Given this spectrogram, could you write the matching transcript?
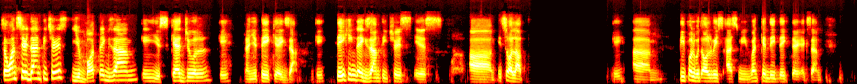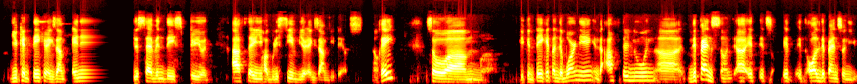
so once you're done, teachers, you bought the exam. Okay, you schedule. Okay, then you take your exam. Okay, taking the exam, teachers, is um, it's all up. Okay, um, people would always ask me when can they take their exam. You can take your exam any the seven days period after you have received your exam details. Okay? So um, you can take it in the morning, in the afternoon. Uh, depends on uh, it. It's it, it all depends on you.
